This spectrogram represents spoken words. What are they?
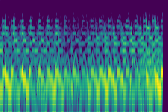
ハハハハ!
